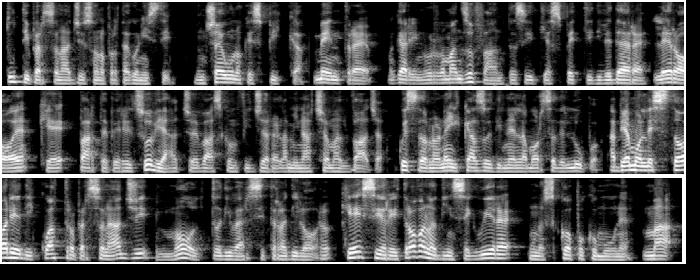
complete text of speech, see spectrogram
tutti i personaggi sono protagonisti, non c'è uno che spicca, mentre magari in un romanzo fantasy ti aspetti di vedere l'eroe che parte per il suo viaggio e va a sconfiggere la minaccia malvagia. Questo non è il caso di Nella morsa del lupo. Abbiamo le storie di quattro personaggi molto diversi tra di loro che si ritrovano ad inseguire uno scopo comune, ma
